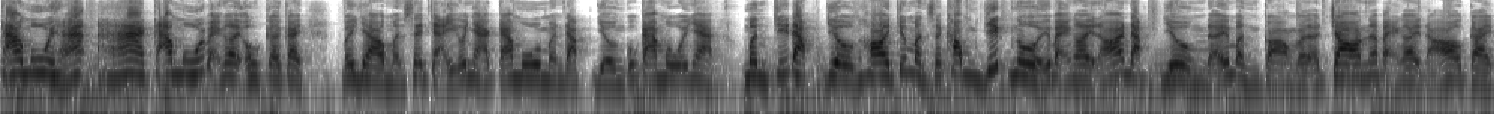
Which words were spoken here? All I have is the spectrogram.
Ca mui hả À ca mui bạn ơi ok ok Bây giờ mình sẽ chạy qua nhà ca mui mình đập giường của ca mui nha Mình chỉ đập giường thôi chứ mình sẽ không giết người các bạn ơi Đó đập giường để mình còn gọi là tròn đó bạn ơi Đó ok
